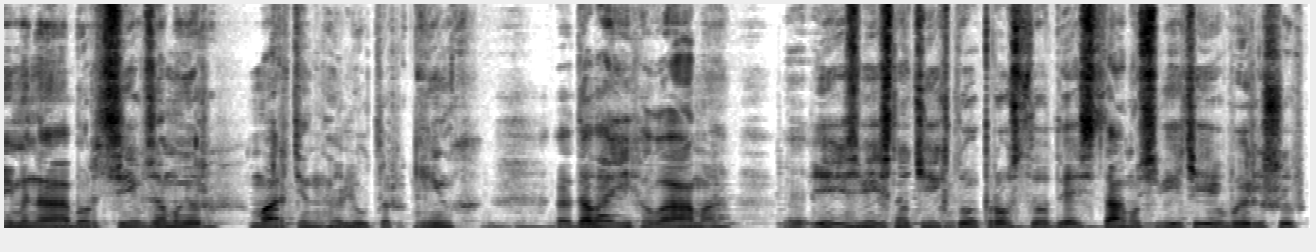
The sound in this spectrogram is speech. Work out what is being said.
Імена борців за мир Мартін Лютер Кінг, Далай Лама і, звісно, ті, хто просто десь там у світі вирішив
